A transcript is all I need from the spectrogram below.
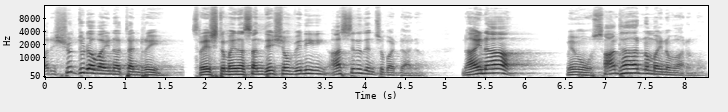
పరిశుద్ధుడవైన తండ్రి శ్రేష్టమైన సందేశం విని ఆశీర్వదించబడ్డాను. నాయనా మేము సాధారణమైన వారము.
